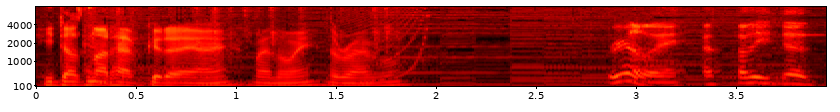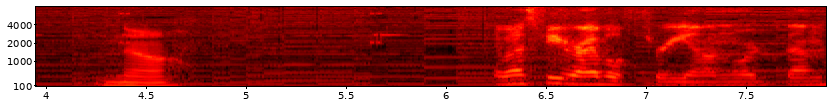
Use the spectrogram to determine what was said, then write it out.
He does not have good AI, by the way, the rival. Really? I thought he did. No. It must be Rival 3 onward then.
